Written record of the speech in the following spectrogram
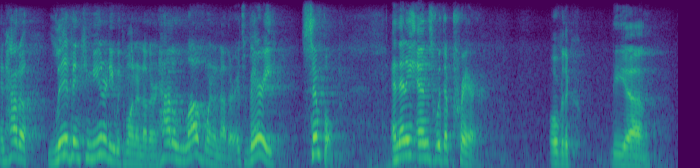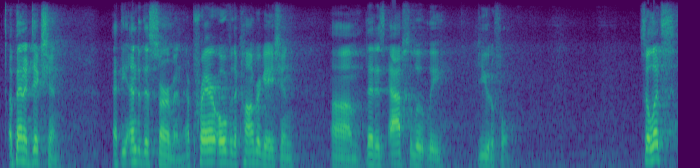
and how to live in community with one another and how to love one another. It's very simple. And then he ends with a prayer over the, the uh, a benediction at the end of this sermon, a prayer over the congregation um, that is absolutely beautiful. So let's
